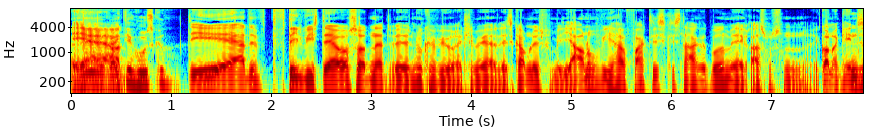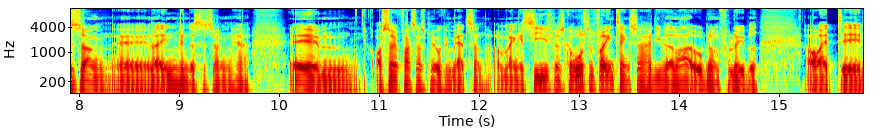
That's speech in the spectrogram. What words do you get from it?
Er ja, det rigtigt husket? Det er det delvist. Det er jo sådan, at øh, nu kan vi jo reklamere lidt skamløs på Mediano. Vi har faktisk snakket både med Erik Rasmussen, øh, godt nok inden sæsonen, øh, eller inden vintersæsonen her, øhm, og så er faktisk også med Joachim Madsen. Og man kan sige, hvis man skal rose dem for en ting, så har de været meget åbne om forløbet. Og at øh,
